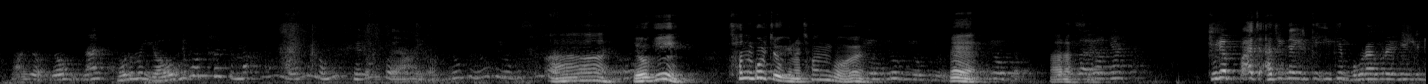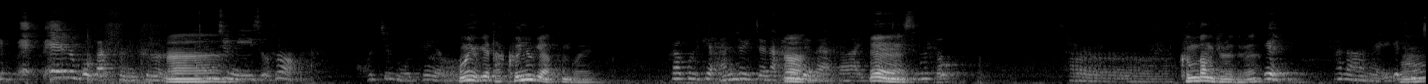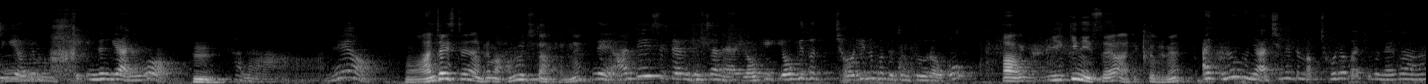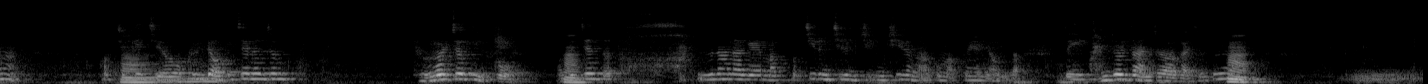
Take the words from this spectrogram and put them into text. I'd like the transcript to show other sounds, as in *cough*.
막 여, 여기 난 걸으면 여기부터 할 때 막 너무 너무 괴로운 거야. 여기 여기 여기 여기 아, 상관없어요. 여기 천골 쪽이네, 천골. 여기 여기 여기 여기 네. 여기 알았어요. 여기가 그냥 두려 빠져 아주 그냥 이렇게 이렇게 뭐라 그래 그냥 이렇게 빼, 빼는 것 같은 그런 아. 통증이 있어서 걷질 못해요. 어머니 그게 다 근육이 아픈 거예요. 갖고 이렇게 앉아 있잖아 어. 아무데나가 이렇게 예. 앉아 있으면 또 사르르 금방 줄어들어요? 예 편안해 이게 아. 통증이 여기 막 있는 게 아니고 음. 편안해요. 어, 앉아 있을 때는 그러면 아무렇지도 않겠네? 네 앉아 있을 때는 괜찮아요. 여기 여기도 저리는 것도 좀 덜하고. 아, 있긴 있어요, 아직도 그러면? 아니 그러면요 아침에도 막 졸여가지고 내가 막 죽겠지요. 아. 어떨 때는 좀 덜할 적이 있고 어떨 아. 때는 또더 유난하게 막, 막 찌릉찌릉 찌릉찌릉하고 막 그냥 여기가 또 이 관절도 안 좋아가지고요. 어.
